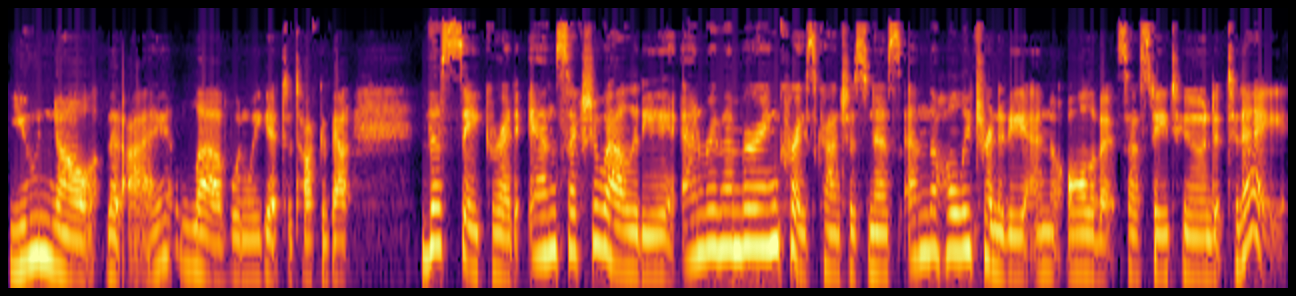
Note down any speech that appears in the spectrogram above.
You know that i love when we get to talk about the sacred and sexuality and remembering Christ consciousness and the Holy Trinity and all of it. So stay tuned today.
